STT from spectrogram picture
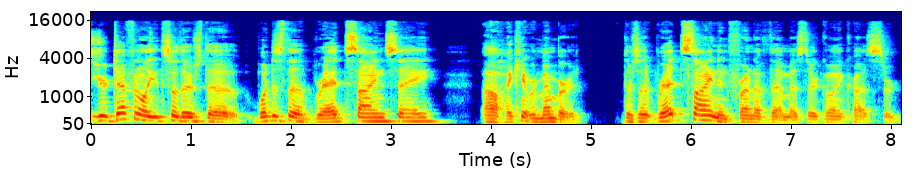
you're definitely. So there's the what does the red sign say? Oh, I can't remember. There's a red sign in front of them as they're going across, or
